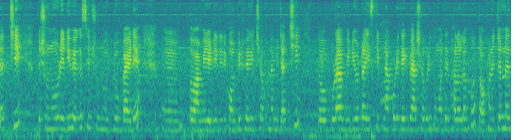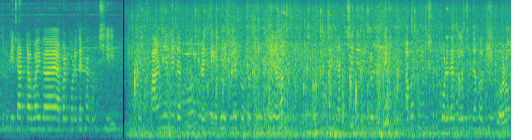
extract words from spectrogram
যাচ্ছি। তো শুনু রেডি হয়ে গেছে শুনু একটু বাইরে। তো আমি রেডি রেডি কমপ্লিট হয়ে গেছি, এখন আমি যাচ্ছি। তো পুরো ভিডিওটা স্কিপ না করে দেখবে, আশা করি তোমাদের ভালো লাগবো। তখনের জন্য এতটুকু টাটা বাই বাই আবার পরে দেখা করছি। ফাইনালি দেখো, ঘরের থেকে ধীরে টোটো থেকে উঠে গেলাম। ওখানে যাচ্ছি দিদির বাড়িতে। আবার তোমাদের সাথে পরে দেখা করছি, দেখো কি গরম।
